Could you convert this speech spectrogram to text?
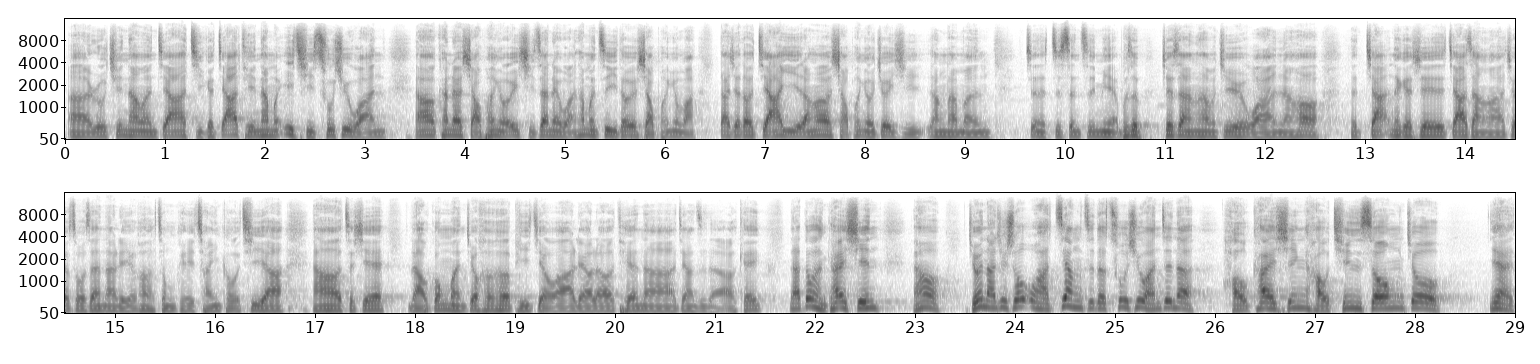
呃如清他们家几个家庭，他们一起出去玩，然后看到小朋友一起在那玩，他们自己都有小朋友嘛，大家都加一，然后小朋友就一起让他们。真的自生自灭，不是，就是让他们继续玩，然后家那个些家长啊，就坐在那里，然后总可以喘一口气啊。然后这些老公们就喝喝啤酒啊，聊聊天啊，这样子的，OK，那都很开心。然后就会拿去说，哇，这样子的出去玩真的好开心，好轻松，就也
